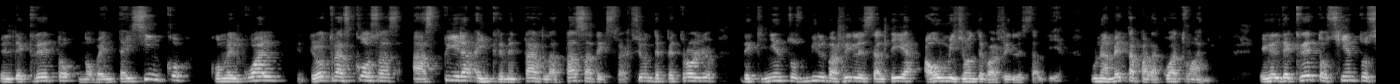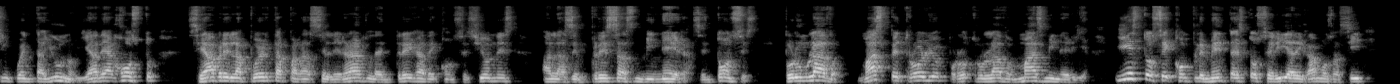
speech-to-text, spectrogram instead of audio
el decreto 95 con el cual, entre otras cosas, aspira a incrementar la tasa de extracción de petróleo de 500 mil barriles al día a un millón de barriles al día, una meta para cuatro años. En el decreto 151, ya de agosto, se abre la puerta para acelerar la entrega de concesiones a las empresas mineras. Entonces, por un lado, más petróleo, por otro lado, más minería. Y esto se complementa, esto sería, digamos así,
